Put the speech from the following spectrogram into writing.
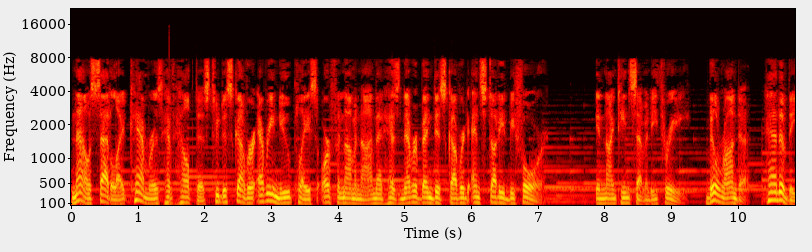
Now satellite cameras have helped us to discover every new place or phenomenon that has never been discovered and studied before. In 1973, Bill Randa, head of the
